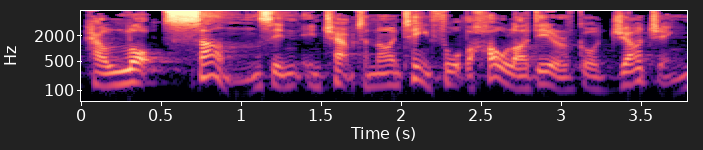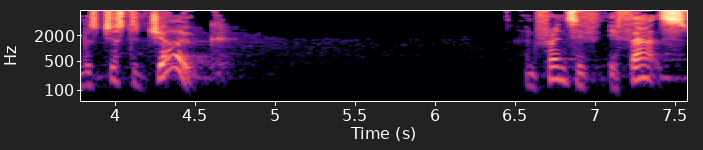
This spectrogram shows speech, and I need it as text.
how Lot's sons in, in chapter 19 thought the whole idea of God judging was just a joke. And, friends, if, if that's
